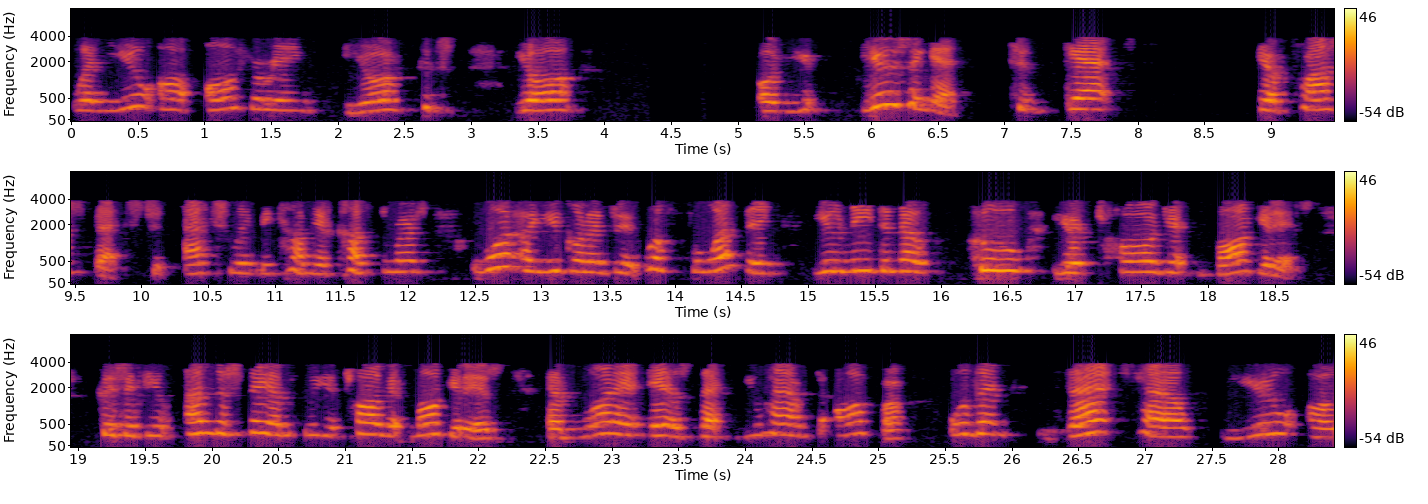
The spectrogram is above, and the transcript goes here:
when you are offering your your or using it to get your prospects to actually become your customers, what are you going to do? Well, for one thing, you need to know who your target market is. Because if you understand who your target market is and what it is that you have to offer, well then that's how you are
